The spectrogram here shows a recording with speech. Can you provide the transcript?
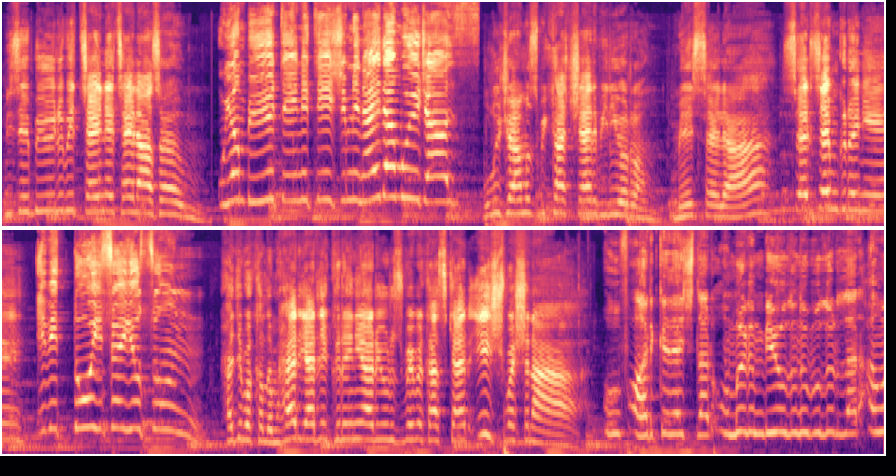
Bize büyülü bir TNT lazım. Uyan büyüğü TNT'yi şimdi nereden bulacağız? Bulacağımız birkaç yer biliyorum. Mesela Sersem Granny. Evet doğru söylüyorsun. Hadi bakalım her yerde Granny arıyoruz bebek asker iş başına. Of arkadaşlar umarım bir yolunu bulurlar ama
